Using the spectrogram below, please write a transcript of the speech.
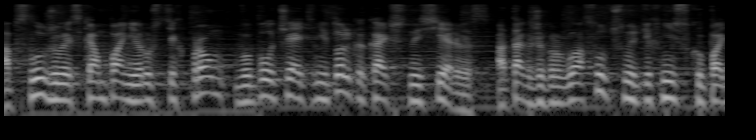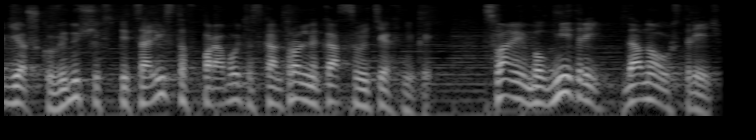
обслуживаясь компанией Рустехпром, вы получаете не только качественный сервис, а также круглосуточную техническую поддержку ведущих специалистов по работе с контрольно-кассовой техникой. С вами был Дмитрий, до новых встреч!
